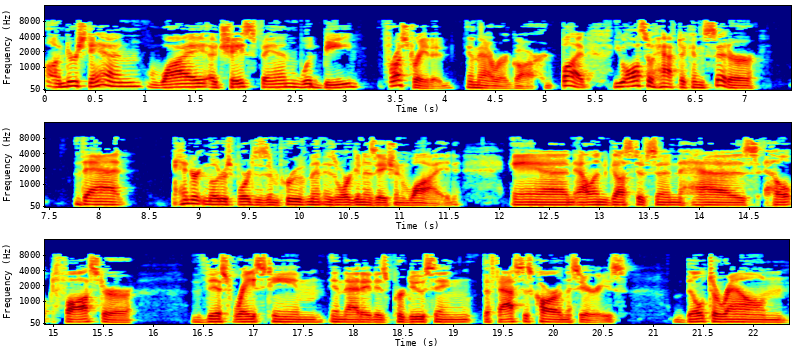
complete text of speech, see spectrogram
understand why a Chase fan would be frustrated in that regard, but you also have to consider that Hendrick Motorsports' improvement is organization wide and Alan Gustafson has helped foster this race team in that it is producing the fastest car in the series built around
